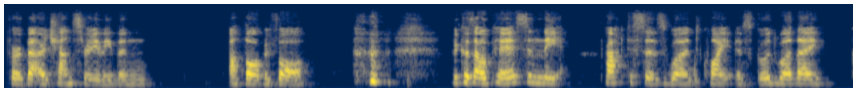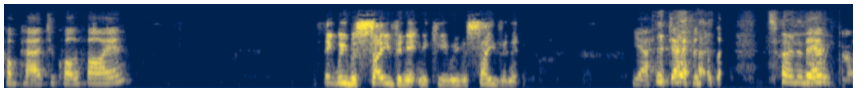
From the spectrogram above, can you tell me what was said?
for a better chance really than I thought before, because our pace in the practices weren't quite as good, were they, compared to qualifying? I think we were saving it, Nikki. We were saving it. Yeah, definitely. Yeah. Turning Save the for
